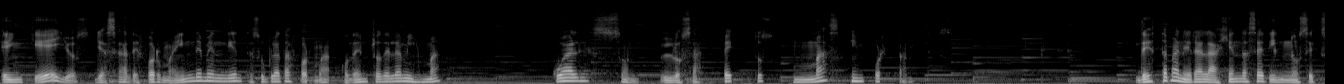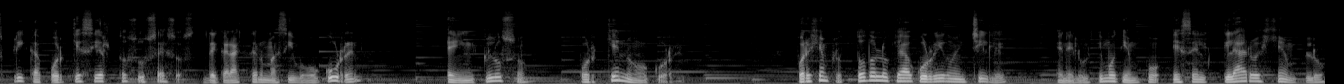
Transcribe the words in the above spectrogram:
en que ellos, ya sea de forma independiente a su plataforma o dentro de la misma, cuáles son los aspectos más importantes. De esta manera, la agenda setting nos explica por qué ciertos sucesos de carácter masivo ocurren e incluso por qué no ocurren. Por ejemplo, todo lo que ha ocurrido en Chile en el último tiempo es el claro ejemplo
